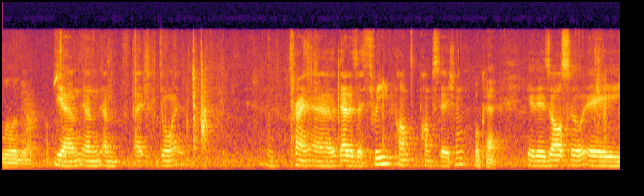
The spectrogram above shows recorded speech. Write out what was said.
Willowdale. yeah, and- and, and I don't, I'm trying, uh, that is a three-pump pump station. Okay, It is also a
